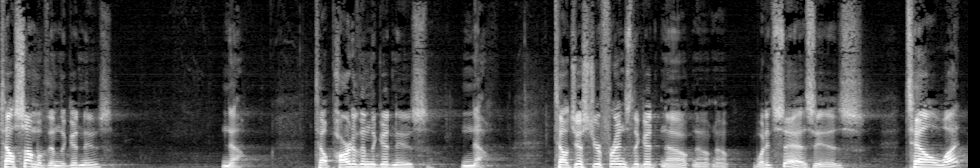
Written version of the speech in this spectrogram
tell some of them the good news? No. Tell part of them the good news? No. Tell just your friends the good? No, no, no. What it says is tell what?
